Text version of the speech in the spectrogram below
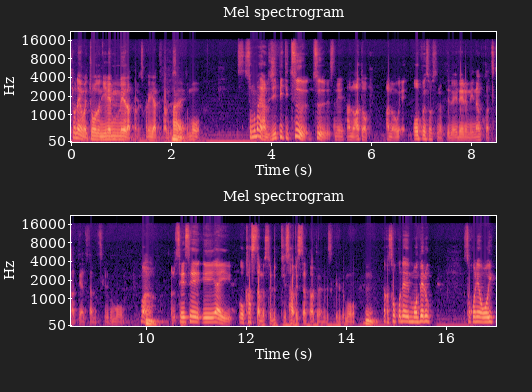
去年はちょうど2年目だったんですかね、やってたんですけれども、その前、あの GPT-2 2ですね、あの、あと、あの、オープンソースになってる LLM に何個か使ってやってたんですけれども、まあ、うんあの生成 AI をカスタムするっていうサービスだったわけなんですけれども、うん。なんかそこでモデル、そこに追い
